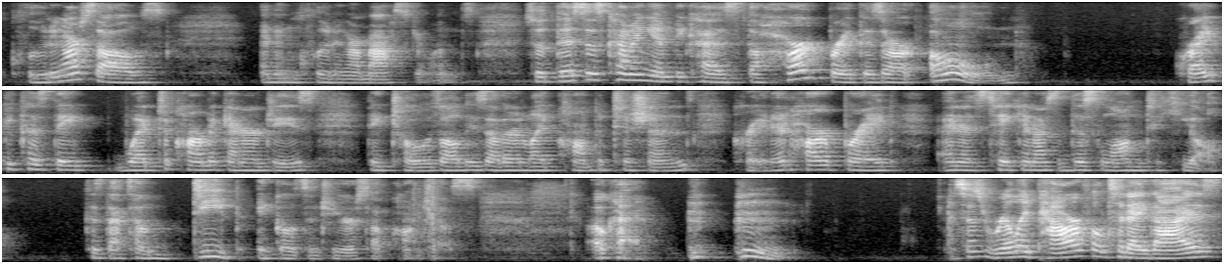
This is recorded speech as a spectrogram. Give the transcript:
including ourselves and including our masculines. So this is coming in because the heartbreak is our own, right? Because they went to karmic energies. They chose all these other like competitions, created heartbreak, and it's taken us this long to heal because that's how deep it goes into your subconscious. Okay. this is really powerful today, guys.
